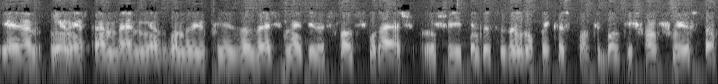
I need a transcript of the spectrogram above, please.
Ilyen értelemben mi azt gondoljuk, hogy ez az első negyedéves lassulás, és egyébként ezt az Európai Központi Bank is hangsúlyozta,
